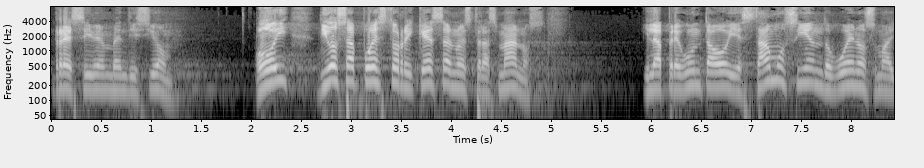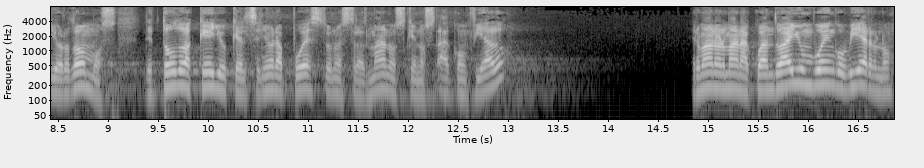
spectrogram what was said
reciben bendición. Hoy Dios ha puesto riqueza en nuestras manos. Y la pregunta hoy, ¿estamos siendo buenos mayordomos de todo aquello que el Señor ha puesto en nuestras manos, que nos ha confiado? Hermano, hermana, cuando hay un buen gobierno,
